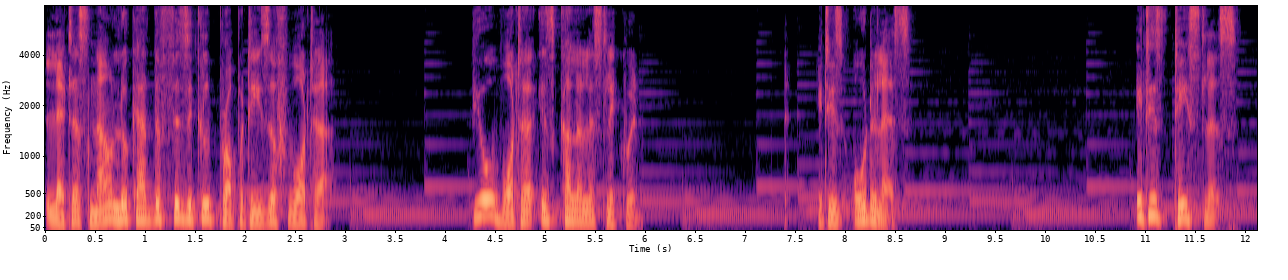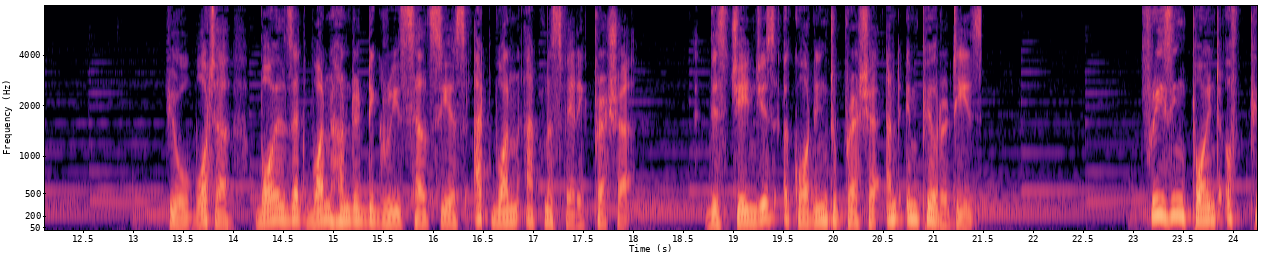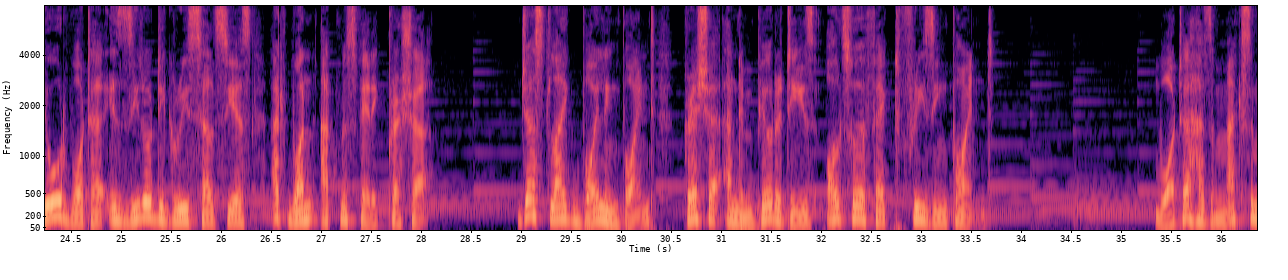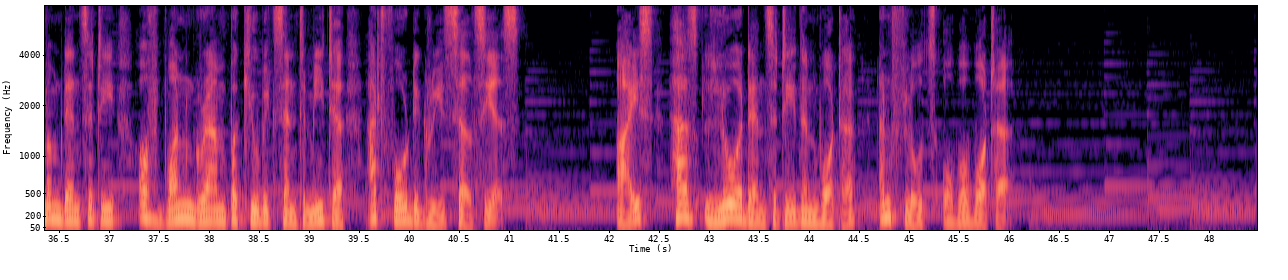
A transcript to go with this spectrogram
Let us now look at the physical properties of water. Pure water is colorless liquid. It is odorless. It is tasteless. Pure water boils at 100 degrees Celsius at 1 atmospheric pressure. This changes according to pressure and impurities. Freezing point of pure water is 0 degrees Celsius at 1 atmospheric pressure. Just like boiling point, pressure and impurities also affect freezing point. Water has a maximum density of 1 gram per cubic centimeter at 4 degrees Celsius. Ice has lower density than water and floats over water.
